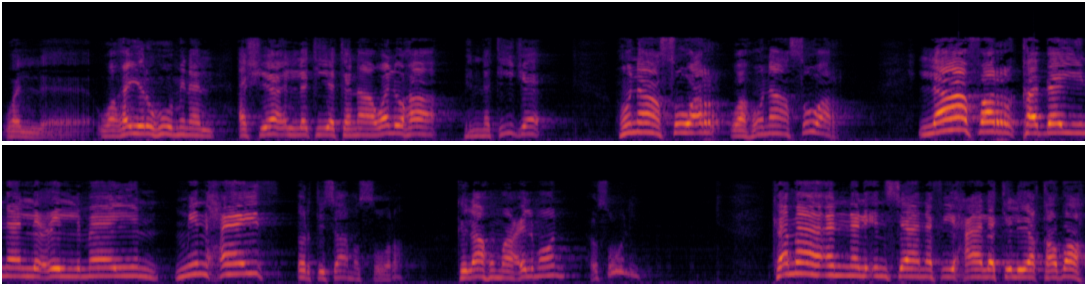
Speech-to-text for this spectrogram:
وال وغيره من الأشياء التي يتناولها بالنتيجة. هنا صور وهنا صور. لا فرق بين العلمين من حيث ارتسام الصورة. كلاهما علم حصولي. كما أن الإنسان في حالة اليقظة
